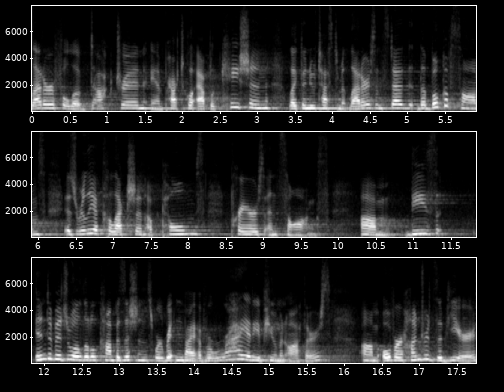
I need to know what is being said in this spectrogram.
letter full of doctrine and practical application like the New Testament letters. Instead, the book of Psalms is really a collection of poems, prayers, and songs. Um, these individual little compositions were written by a variety of human authors. Um, over hundreds of years,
